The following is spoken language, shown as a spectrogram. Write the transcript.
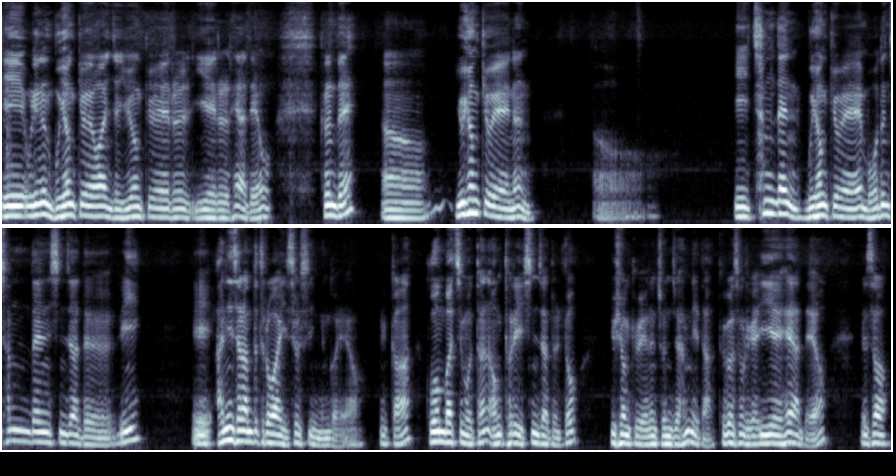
이, 우리는 무형교회와 이제 유형교회를 이해를 해야 돼요. 그런데, 어, 유형교회는, 어, 이 참된 무형교회의 모든 참된 신자들이 이 아닌 사람도 들어와 있을 수 있는 거예요. 그러니까 구원받지 못한 엉터리 신자들도 유형교회는 존재합니다. 그것을 우리가 이해해야 돼요. 그래서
